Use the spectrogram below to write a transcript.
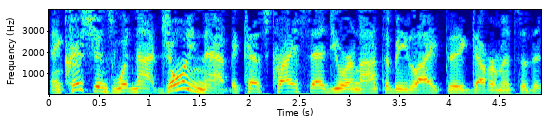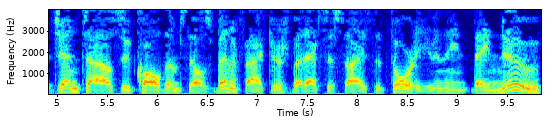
And Christians would not join that because Christ said you are not to be like the governments of the Gentiles who call themselves benefactors but exercise authority. I mean, they knew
